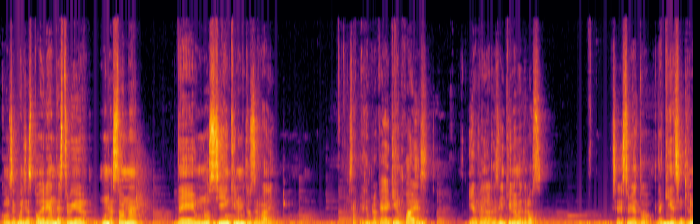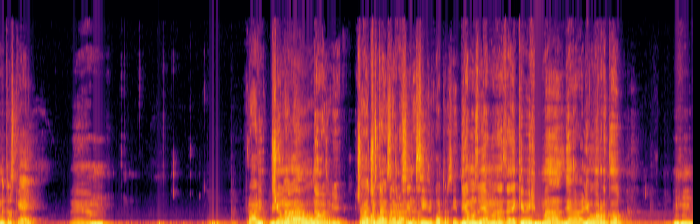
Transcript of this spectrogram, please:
consecuencias podrían destruir una zona de unos 100 kilómetros de radio. O sea, por ejemplo, que hay aquí en Juárez y alrededor de 100 kilómetros se destruye todo. De aquí a 100 kilómetros, ¿qué hay? Um, ¿Chihuahua o...? No, Chihuahua, no, Chihuahua está 400. Sí, 400. Digamos Villamanas, o sea, de qué Villamanas ya valió gorro todo. Uh -huh.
